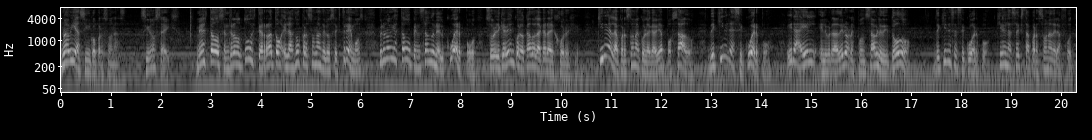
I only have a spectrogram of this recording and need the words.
no había 5 personas, sino 6. Me he estado centrando todo este rato en las dos personas de los extremos, pero no había estado pensando en el cuerpo sobre el que habían colocado la cara de Jorge. ¿Quién era la persona con la que había posado? ¿De quién era ese cuerpo? ¿Era él el verdadero responsable de todo? ¿De quién es ese cuerpo? ¿Quién es la sexta persona de la foto?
